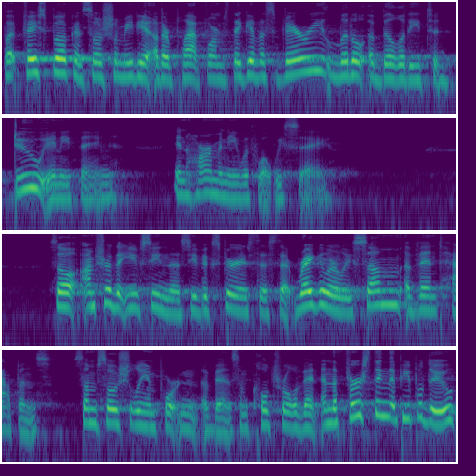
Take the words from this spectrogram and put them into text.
But Facebook and social media, other platforms, they give us very little ability to do anything in harmony with what we say. So I'm sure that you've seen this, you've experienced this, that regularly some event happens, some socially important event, some cultural event. And the first thing that people do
